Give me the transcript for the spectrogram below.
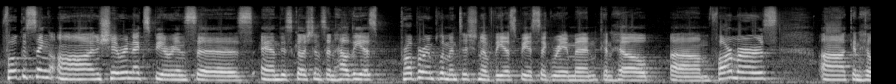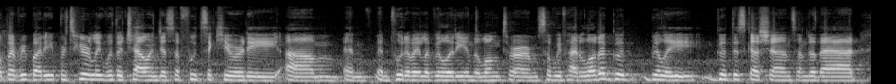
focusing on sharing experiences and discussions on how the S- proper implementation of the SPS agreement can help um, farmers, uh, can help everybody, particularly with the challenges of food security um, and, and, food availability in the long term. So we've had a lot of good, really good discussions under that,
